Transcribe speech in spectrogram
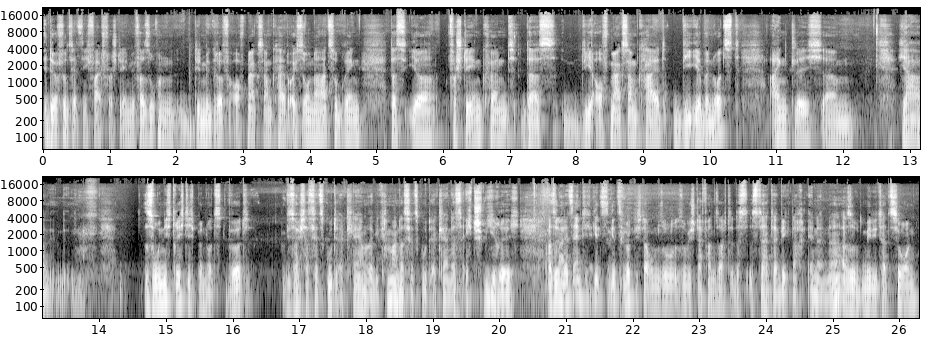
ihr dürft uns jetzt nicht falsch verstehen. Wir versuchen, den Begriff Aufmerksamkeit Aufmerksamkeit euch so nahe zu bringen, dass ihr verstehen könnt, dass die Aufmerksamkeit, die ihr benutzt, eigentlich ähm, ja so nicht richtig benutzt wird, wie soll ich das jetzt gut erklären oder wie kann man das jetzt gut erklären? Das ist echt schwierig. Also man, letztendlich geht es wirklich darum, so, so wie Stefan sagte, das ist halt der Weg nach innen. Ne? Also Meditation,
